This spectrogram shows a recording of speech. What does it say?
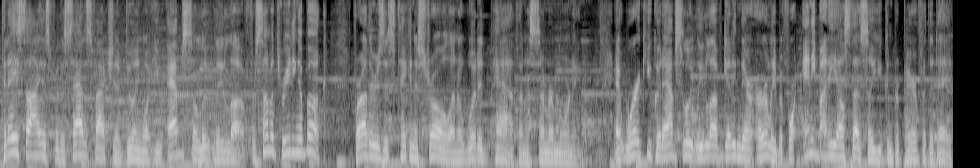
Today's sigh is for the satisfaction of doing what you absolutely love. For some, it's reading a book. For others, it's taking a stroll on a wooded path on a summer morning. At work, you could absolutely love getting there early before anybody else does so you can prepare for the day.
